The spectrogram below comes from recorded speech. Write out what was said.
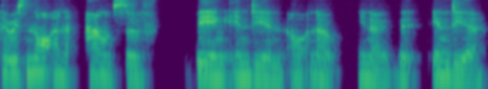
there is not an ounce of being Indian. Oh no, you know the India.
